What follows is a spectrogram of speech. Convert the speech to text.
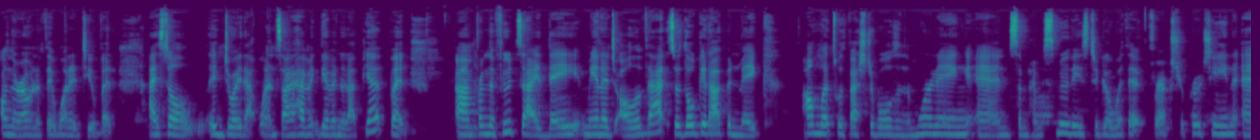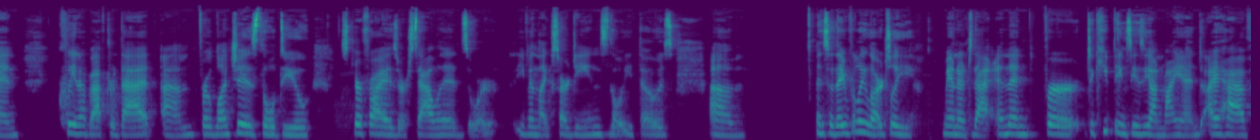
on their own if they wanted to, but I still enjoy that one, so I haven't given it up yet. But um, from the food side, they manage all of that. So they'll get up and make omelets with vegetables in the morning and sometimes smoothies to go with it for extra protein and clean up after that. Um, for lunches, they'll do stir fries or salads or even like sardines. They'll eat those. Um, and so they really largely manage that. And then for to keep things easy on my end, I have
